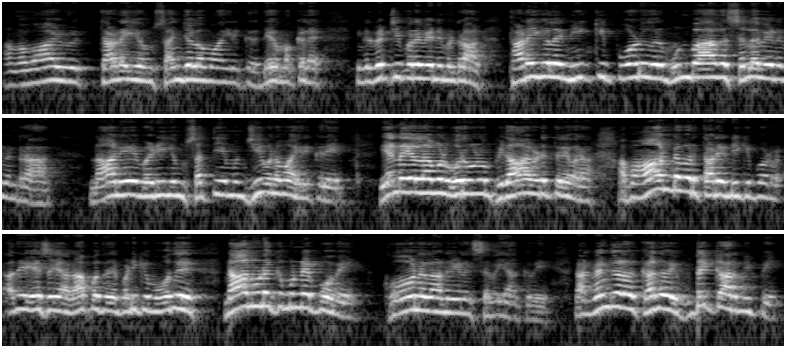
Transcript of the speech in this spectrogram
அவங்க வாழ்வு தடையும் சஞ்சலமாக இருக்கிற தேவ மக்களை நீங்கள் வெற்றி பெற வேண்டும் என்றால் தடைகளை நீக்கி போடுகிற முன்பாக செல்ல வேண்டும் என்றால் நானே வழியும் சத்தியமும் ஜீவனமாக இருக்கிறேன். என்னை இல்லாமல் ஒருவனும் பிதாவிடத்திலே வரா அப்ப ஆண்டவர் தடை நீக்கி போடுற அதே ஏசையா நாற்பத்தி படிக்கும் போது நான் உனக்கு முன்னே போவேன். கோணலானவைகளை செவையாக்குவேன். நான் வெங்கல கதவை உடைக்க ஆரம்பிப்பேன்.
